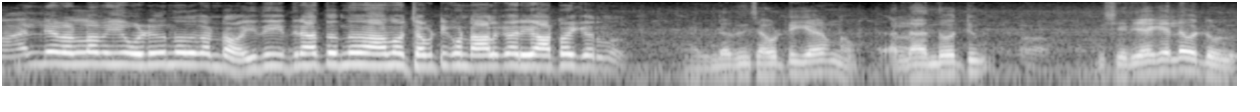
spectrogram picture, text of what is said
മാലിന്യ വെള്ളം ഈ ഒഴുകുന്നത് കണ്ടോ? ഇത് ഇതിനകത്ത് നിന്ന് ആണോ ചവിട്ടിക്കൊണ്ട് ആൾക്കാർ ഈ ആട്ടോ കയറുന്നത്? അതിന്റെ അത് ചവിട്ടി കയറണം. അല്ല എന്ത് പറ്റും ശരിയാക്കിയല്ലേ പറ്റുള്ളൂ.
